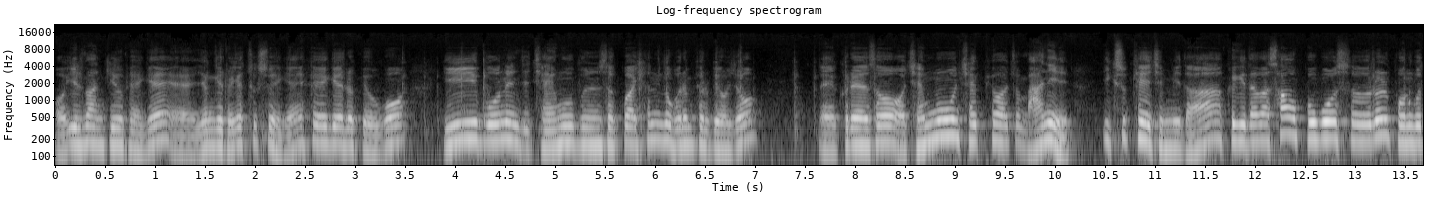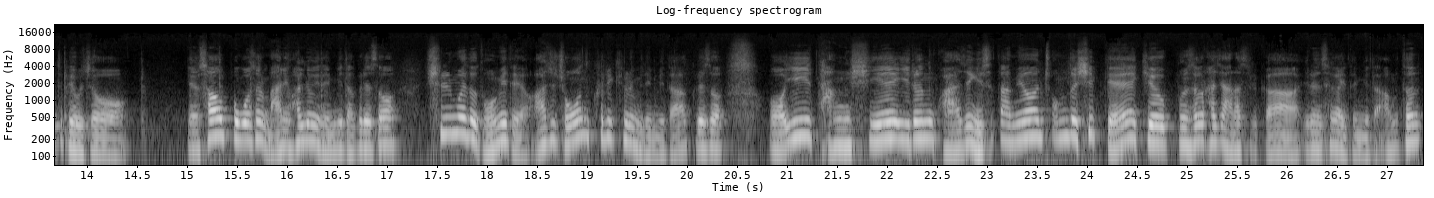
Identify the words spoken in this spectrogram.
어, 일반 기업 회계, 연결회계, 특수회계, 회계를 배우고 2부는 이제 재무 분석과 현금 흐름표를 배우죠. 네, 그래서 재무 제표와 좀 많이 익숙해집니다. 거기다가 사업 보고서를 보는 것도 배우죠. 예, 사업 보고서는 많이 활용이 됩니다. 그래서 실무에도 도움이 돼요. 아주 좋은 커리큘럼이 됩니다. 그래서 어, 이 당시에 이런 과정이 있었다면 좀 더 쉽게 기업 분석을 하지 않았을까 이런 생각이 듭니다. 아무튼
